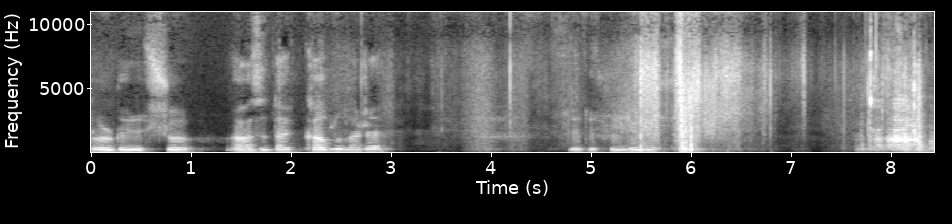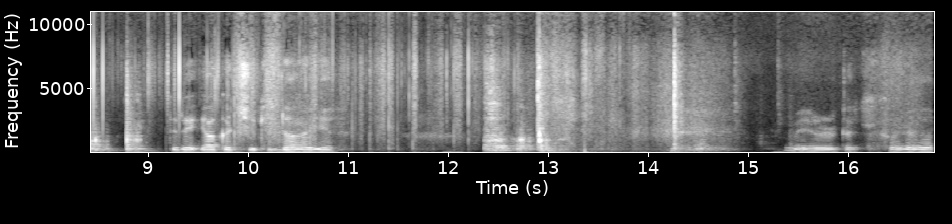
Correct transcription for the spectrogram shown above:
gördüğünüz şu ağzındaki kabloları size de şöyle Direkt yakıt şekil daha iyi. Bir dakika ya.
